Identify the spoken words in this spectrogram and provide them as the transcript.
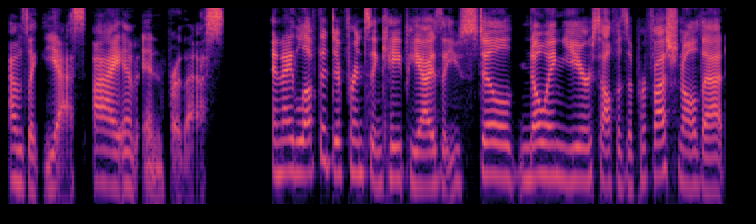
I was like, yes, I am in for this. And I love the difference in KPIs that you still knowing yourself as a professional that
